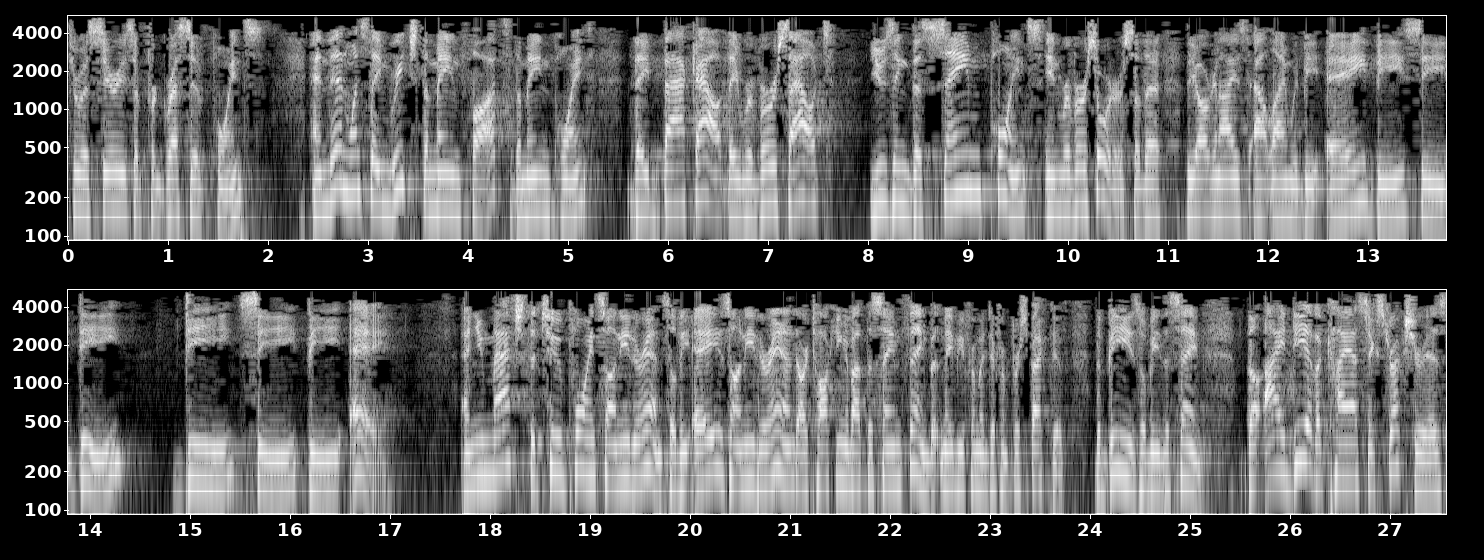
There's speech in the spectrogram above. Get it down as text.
through a series of progressive points, and then once they reach the main thought, the main point, they back out, they reverse out using the same points in reverse order. So the, the organized outline would be A, B, C, D, D, C, B, A. And you match the two points on either end. So the A's on either end are talking about the same thing, but maybe from a different perspective. The B's will be the same. The idea of a chiastic structure is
